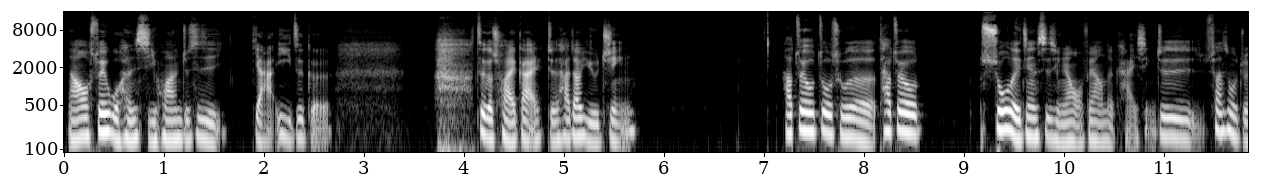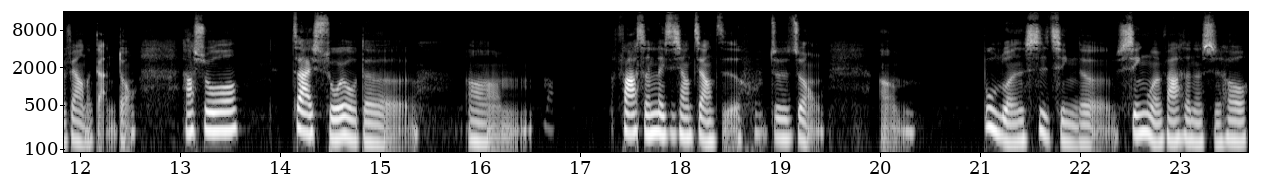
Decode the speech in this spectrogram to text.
然后，所以我很喜欢就是亚裔这个。这个拆盖就是他叫 Eugene，他最后做出了，他最后说了一件事情让我非常的开心，就是算是我觉得非常的感动。他说，在所有的嗯发生类似像这样子，就是这种嗯不伦事情的新闻发生的时候，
